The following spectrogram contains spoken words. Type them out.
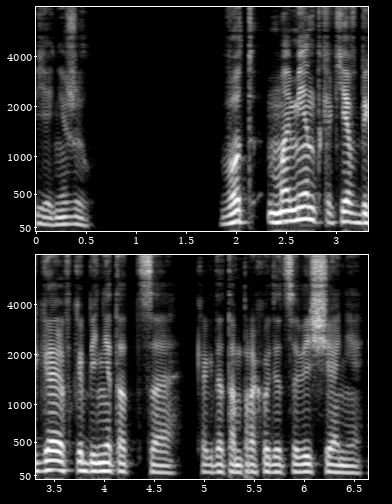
я не жил. Вот момент, как я вбегаю в кабинет отца, когда там проходят совещания.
